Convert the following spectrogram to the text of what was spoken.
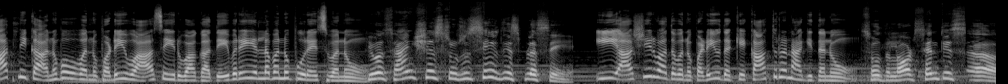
ಆತ್ಮಿಕ ಅನುಭವವನ್ನು ಪಡೆಯುವ ಆಸೆ ಇರುವಾಗ ದೇವರೇ ಎಲ್ಲವನ್ನು ಪೂರೈಸುವನು He was anxious to receive this blessing. ಈ ಆಶೀರ್ವಾದವನ್ನು ಪಡೆಯುವುದಕ್ಕೆ ಕಾತುರನಾಗಿದ್ದನು So the Lord sent His uh,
